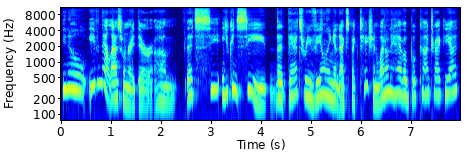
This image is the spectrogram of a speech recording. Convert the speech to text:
You know, even that last one right there, um, let's see, you can see that that's revealing an expectation. Why don't I have a book contract yet?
